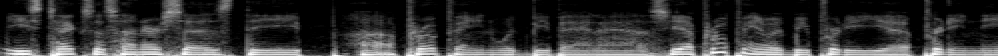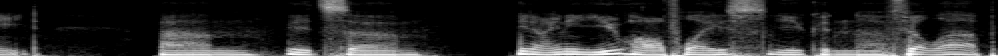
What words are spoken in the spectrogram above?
East Texas Hunter says the uh, propane would be badass. Yeah, propane would be pretty uh, pretty neat. Um, it's um, you know any U-Haul place you can uh, fill up,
